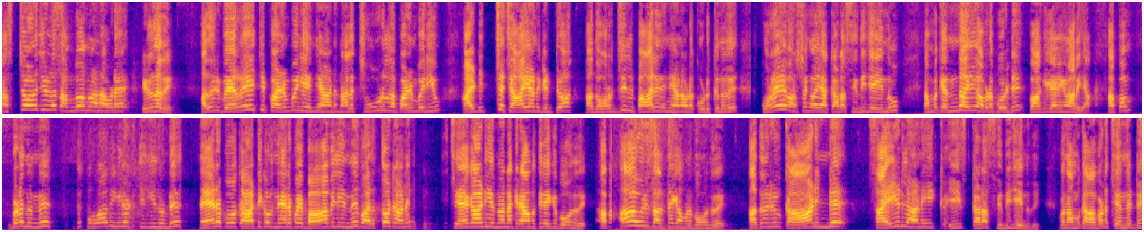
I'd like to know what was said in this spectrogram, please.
നൊസ്റ്റോളജി സംഭവങ്ങളാണ് അവിടെ ഉള്ളത്. അതൊരു വെറൈറ്റി പഴംപൊരി തന്നെയാണ്. നല്ല ചൂടുള്ള പഴംപൊരിയും അടിച്ച ചായയാണ് കിട്ടുക. അത് ഒറിജിനൽ പാൽ തന്നെയാണ് അവിടെ കൊടുക്കുന്നത്. കുറെ വർഷങ്ങളായി ആ കട സ്ഥിതി ചെയ്യുന്നു. നമുക്ക് എന്തായാലും അവിടെ പോയിട്ട് ബാക്കി കാര്യങ്ങൾ അറിയാം. അപ്പം ഇവിടെ നിന്ന് ഇത് കുറുവാദിയിലോട്ട് തിരിയുന്നുണ്ട്. നേരെ പോയി കാട്ടിക്കോൾ നേരെ പോയി ബാവിലിൽ നിന്ന് വലത്തോട്ടാണ് ചേകാടി എന്ന് പറഞ്ഞ ഗ്രാമത്തിലേക്ക് പോകുന്നത്. അപ്പൊ ആ ഒരു സ്ഥലത്തേക്ക് നമ്മൾ പോകുന്നത്. അതൊരു കാടിന്റെ സൈഡിലാണ് ഈ ഈ കട സ്ഥിതി ചെയ്യുന്നത്. അപ്പൊ നമുക്ക് അവിടെ ചെന്നിട്ട്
